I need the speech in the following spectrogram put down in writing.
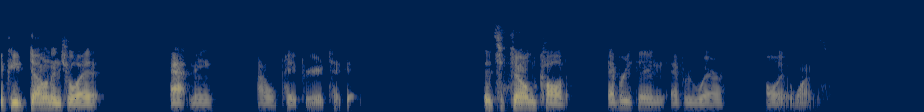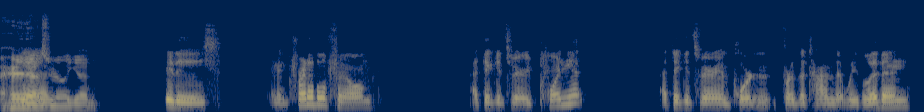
If you don't enjoy it, at me, I will pay for your ticket. It's a film called Everything Everywhere All at Once. I heard that was really good. It is an incredible film. I think it's very poignant. I think it's very important for the time that we live in.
